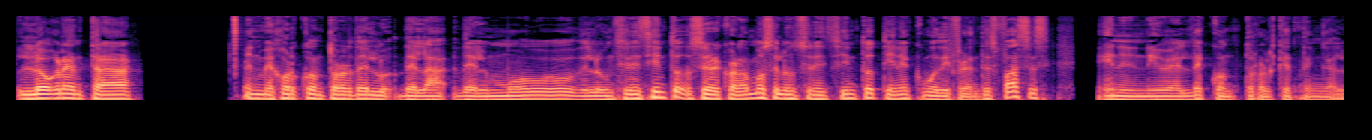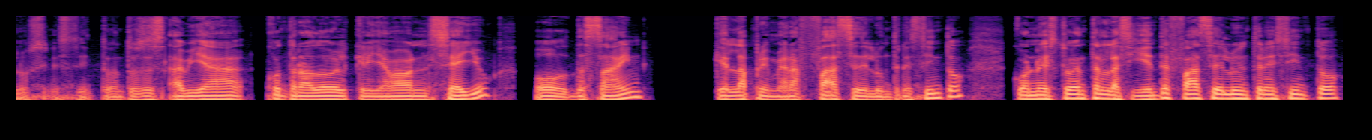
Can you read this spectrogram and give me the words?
logra entrar en mejor control del, del modo del Ultra Instinto. Si recordamos, el Ultra Instinto tiene como diferentes fases en el nivel de control que tenga el Ultra Instinto. Entonces había controlado el que le llamaban el sello o the sign, que es la primera fase del Ultra Instinto. Con esto entra la siguiente fase del Ultra Instinto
